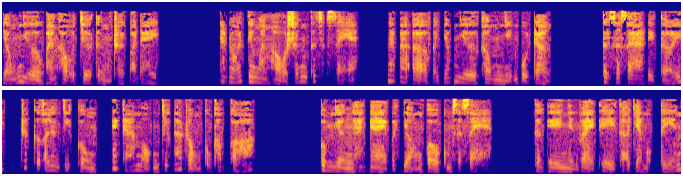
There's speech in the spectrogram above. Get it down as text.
giống như hoàng hậu chưa từng rời khỏi đây. Nghe nói tiên hoàng hậu rất thích sạch sẽ, nơi ba ở phải giống như không nhiễm bụi trần. Từ xa xa đi tới, trước cửa lần chỉ cùng, ngay cả một chiếc lá rụng cũng không có. Cùng nhưng hàng ngày quét dọn vô cùng sạch sẽ. Thường Hy nhìn vậy thì thở dài một tiếng.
